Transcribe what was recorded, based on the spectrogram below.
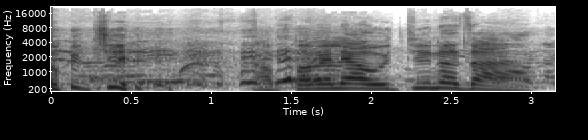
उच्ची आप्पा मेल्या उच्चीनच आहे.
